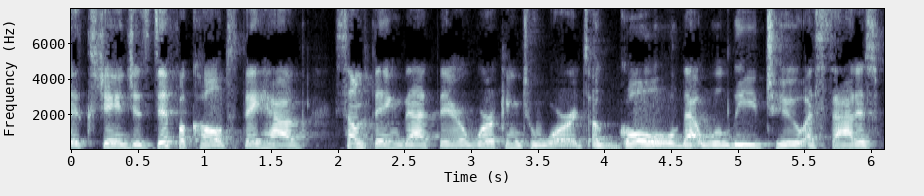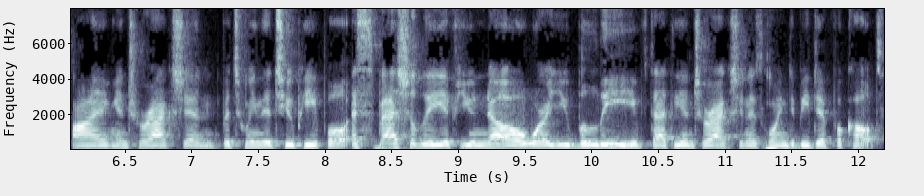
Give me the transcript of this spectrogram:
exchange is difficult, they have something that they're working towards, a goal that will lead to a satisfying interaction between the two people, especially if you know or you believe that the interaction is going to be difficult.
